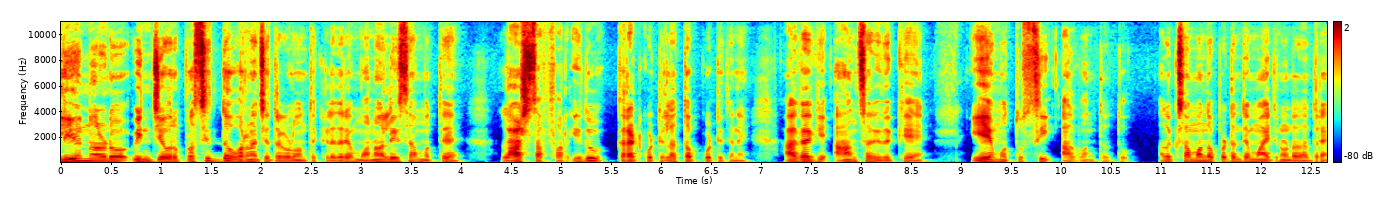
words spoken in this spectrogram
ಲಿಯೋನಾರ್ಡೋ ವಿಂಚಿ ಅವರ ಪ್ರಸಿದ್ಧ ವರ್ಣಚಿತ್ರಗಳು ಅಂತ ಕೇಳಿದರೆ ಮೊನಾಲಿಸಾ ಮತ್ತು ಲಾಸ್ಟ್ ಸಫರ್. ಇದು ಕರೆಕ್ಟ್ ಕೊಟ್ಟಿಲ್ಲ, ತಪ್ಪು ಕೊಟ್ಟಿದ್ದಾನೆ. ಹಾಗಾಗಿ ಆನ್ಸರ್ ಇದಕ್ಕೆ ಎ ಮತ್ತು ಸಿ ಆಗುವಂಥದ್ದು. ಅದಕ್ಕೆ ಸಂಬಂಧಪಟ್ಟಂತೆ ಮಾಹಿತಿ ನೋಡೋದಾದರೆ,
